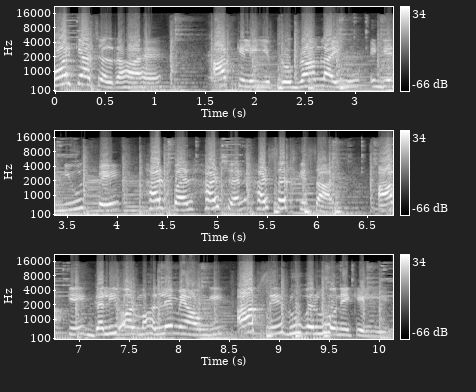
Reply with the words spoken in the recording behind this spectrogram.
और क्या चल रहा है? आपके लिए ये प्रोग्राम लाई हूँ इंडियन न्यूज़ पे, हर पल, हर क्षण, हर सच के साथ। आपके गली और मोहल्ले में आऊँगी आपसे रूबरू होने के लिए।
